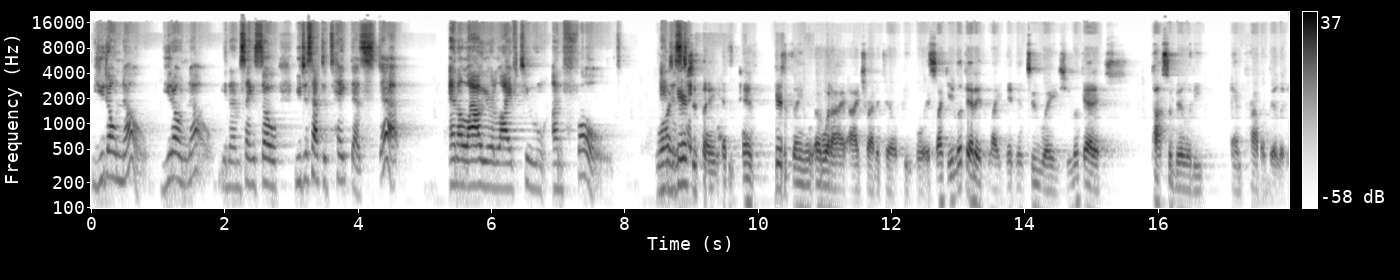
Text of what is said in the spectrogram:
you don't know. You don't know. You know what I'm saying? So you just have to take that step and allow your life to unfold. Well, here's the thing, and, and, here's the thing of what I, I try to tell people. It's like you look at it like it in two ways. You look at it possibility and probability.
